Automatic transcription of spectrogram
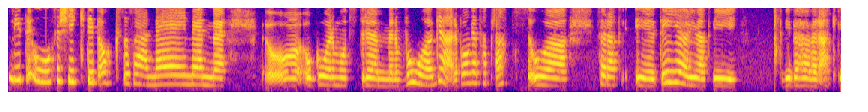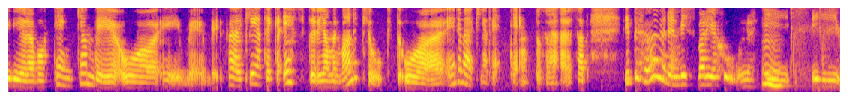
lite oförsiktigt också så här nej men och, och, går mot strömmen och vågar, vågar ta plats. Och, för att eh, det gör ju att vi vi behöver aktivera vårt tänkande och eh, verkligen tänka efter. Ja, men var det klokt och är det verkligen rätt tänkt och så här. Så att vi behöver en viss variation mm. i, i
